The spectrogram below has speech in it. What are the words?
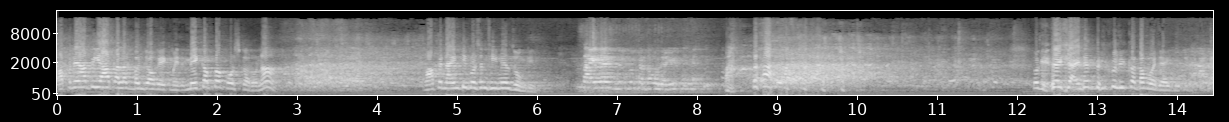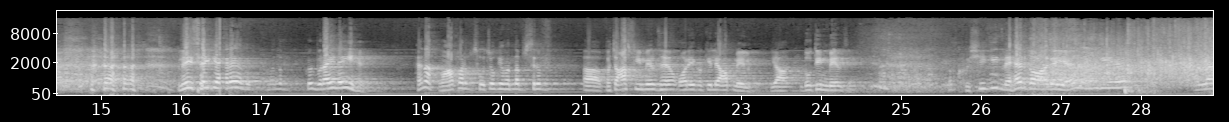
अपने आप ही आप अलग बन जाओगे एक महीने। मेकअप का कोर्स करो ना। वहाँ पे 90 परसेंट फीमेल्स होंगी। बिल्कुल खत्म हो जाएगी। ओके शायद बिल्कुल ही खत्म हो जाएगी। नहीं, सही कह रहे हैं मतलब कोई बुराई नहीं है है ना? वहाँ पर सोचो कि मतलब सिर्फ़ पचास फीमेल्स हैं और एक अकेले आप मेल हो, या दो तीन मेल्स हैं। तो खुशी की लहर दौड़ गई है ज़िंदगी में अल्लाह।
